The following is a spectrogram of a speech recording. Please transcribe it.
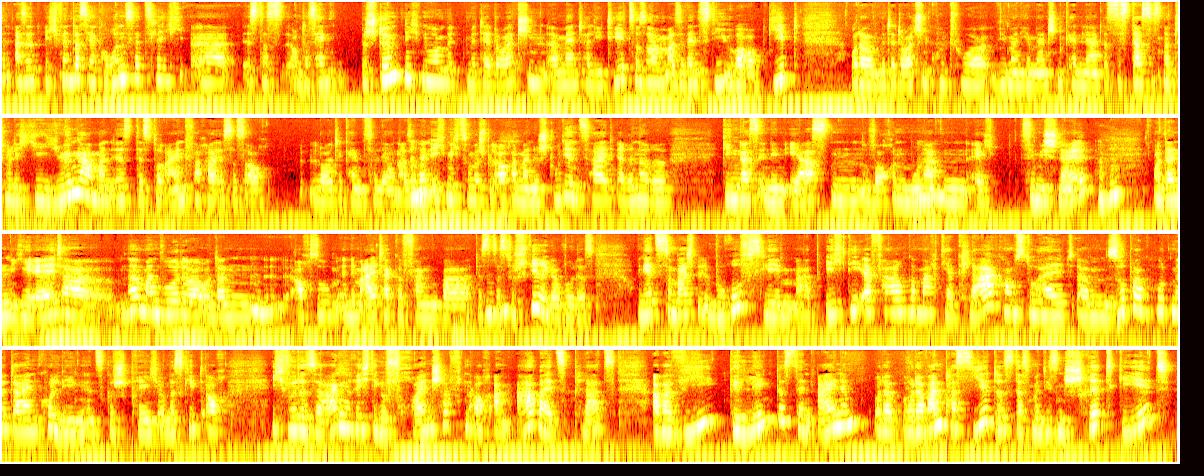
Find, also ich finde das ja grundsätzlich äh, ist das, und das hängt bestimmt nicht nur mit, mit der deutschen äh, Mentalität zusammen, also wenn es die überhaupt gibt, oder mit der deutschen Kultur, wie man hier Menschen kennenlernt, ist es, dass es natürlich, je jünger man ist, desto einfacher ist es auch, Leute kennenzulernen. Also mhm. wenn ich mich zum Beispiel auch an meine Studienzeit erinnere, ging das in den ersten Wochen, Monaten mhm. echt ziemlich schnell. Mhm. Und dann je älter ne, man wurde und dann mhm. auch so in dem Alltag gefangen war, dass, mhm. desto schwieriger wurde es. Und jetzt zum Beispiel im Berufsleben habe ich die Erfahrung gemacht, ja klar, kommst du halt ähm, super gut mit deinen Kollegen ins Gespräch. Und es gibt auch, ich würde sagen, richtige Freundschaften auch am Arbeitsplatz. Aber wie gelingt es denn einem oder, oder wann passiert es, dass man diesen Schritt geht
